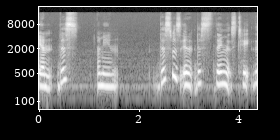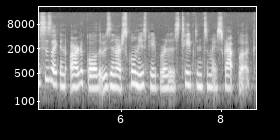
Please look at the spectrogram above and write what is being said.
And this, I mean, this was in this thing that's taped. This is like an article that was in our school newspaper that's taped into my scrapbook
